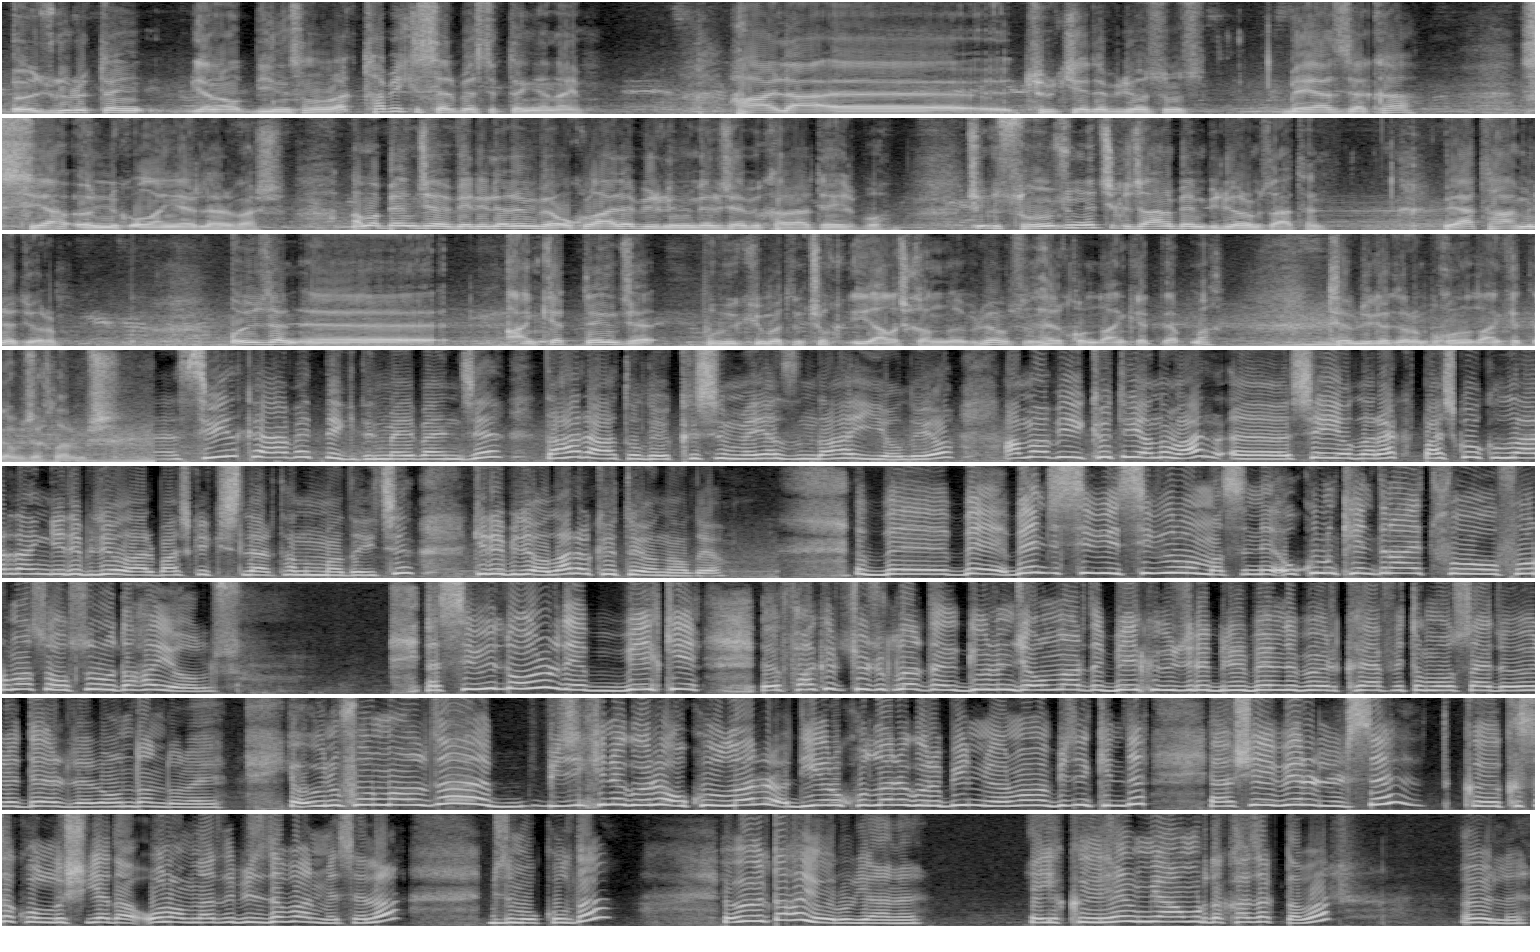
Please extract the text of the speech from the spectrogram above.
özgürlükten yana bir insan olarak tabii ki serbestlikten yanayım. Hala eee, Türkiye'de biliyorsunuz beyaz yaka siyah önlük olan yerler var. Ama bence velilerin ve okul aile birliğinin vereceği bir karar değil bu. Çünkü sonucun ne çıkacağını ben biliyorum zaten. Veya tahmin ediyorum. O yüzden eee, anket deyince bu hükümetin çok iyi alışkanlığı biliyor musun? Her konuda anket yapmak. Tebrik ediyorum bu konuda anket yapacaklarmış. Sivil kıyafetle gidilmeli bence. Daha rahat oluyor. Kışın ve yazın daha iyi oluyor. Ama bir kötü yanı var. Ee, Şey olarak başka okullardan gelebiliyorlar. Başka kişiler tanınmadığı için girebiliyorlar. O kötü yanı oluyor. Be, be- bence sivil, sivil olmasın. E, Okulun kendine ait fo- forması olsun o daha iyi olur. Ya sivil de olur da belki e, fakir çocuklar da görünce onlar da belki üzülebilir. Benim de böyle kıyafetim olsaydı öyle derler ondan dolayı. Ya üniformalarda bizimkine göre okullar diğer okullara göre bilmiyorum ama bizimkinde ya şey verilirse kı- kısa kollu ya da olanlarda bizde var mesela bizim okulda. Ya öyle daha iyi olur yani. Ya, hem yağmurda kazak da var. Öyle.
